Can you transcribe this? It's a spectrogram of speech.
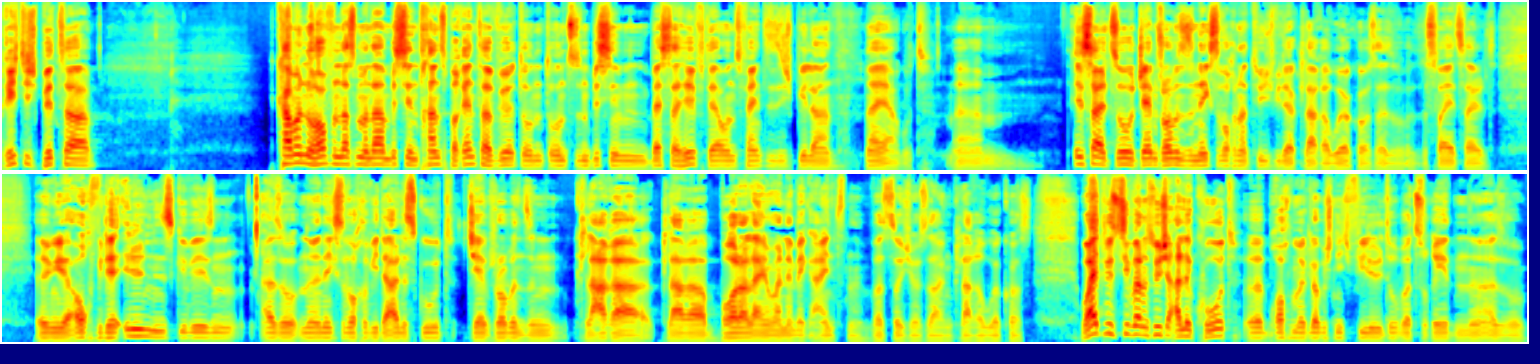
Richtig bitter kann man nur hoffen, dass man da ein bisschen transparenter wird und uns ein bisschen besser hilft, der uns Fantasy-Spielern. Naja, gut. Ähm, ist halt so, James Robinson nächste Woche natürlich wieder klarer Workhorse. Also das war jetzt halt irgendwie auch wieder Illness gewesen. Also ne, nächste Woche wieder alles gut. James Robinson, klarer, klarer Borderline Running Back 1, ne? Was soll ich euch sagen? Klarer Workhorse. Wide Receiver natürlich alle Code. Äh, brauchen wir, glaube ich, nicht viel drüber zu reden. Ne? Also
